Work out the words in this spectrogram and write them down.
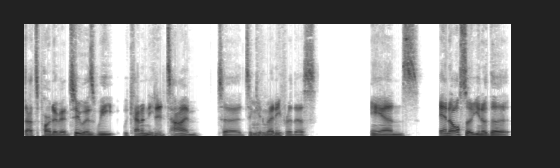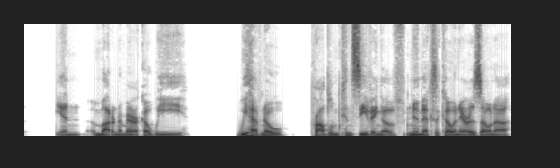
That's part of it too, is we we kind of needed time to to get mm-hmm. ready for this. And and also, you know, the in modern America, we we have no problem conceiving of New Mexico and Arizona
